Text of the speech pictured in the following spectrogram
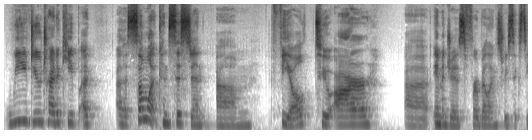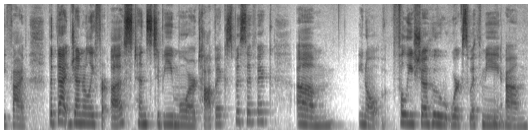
we do try to keep a, a somewhat consistent um, feel to our uh, images for Billings 365, but that generally for us tends to be more topic specific. Um, you know, Felicia, who works with me, um,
